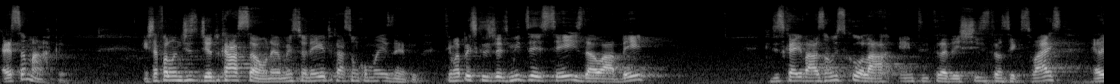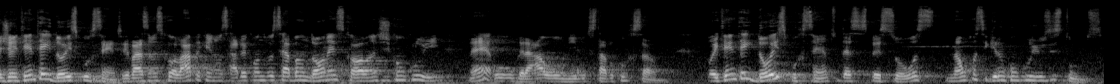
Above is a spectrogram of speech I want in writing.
essa marca. A gente está falando de, de, educação, né? Eu mencionei a educação como exemplo. Tem uma pesquisa de 2016 da OAB que diz que a evasão escolar entre travestis e transexuais era de 82%. A evasão escolar, para quem não sabe, é quando você abandona a escola antes de concluir né, o grau ou o nível que estava cursando. 82% dessas pessoas não conseguiram concluir os estudos.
